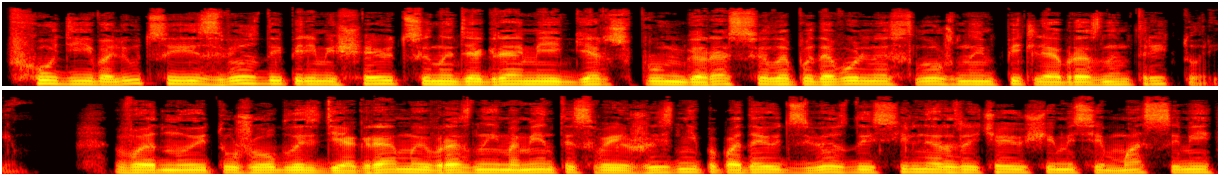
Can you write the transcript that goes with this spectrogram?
В ходе эволюции звезды перемещаются на диаграмме Герцшпрунга-Рассела по довольно сложным петлеобразным траекториям. В одну и ту же область диаграммы в разные моменты своей жизни попадают звезды с сильно различающимися массами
